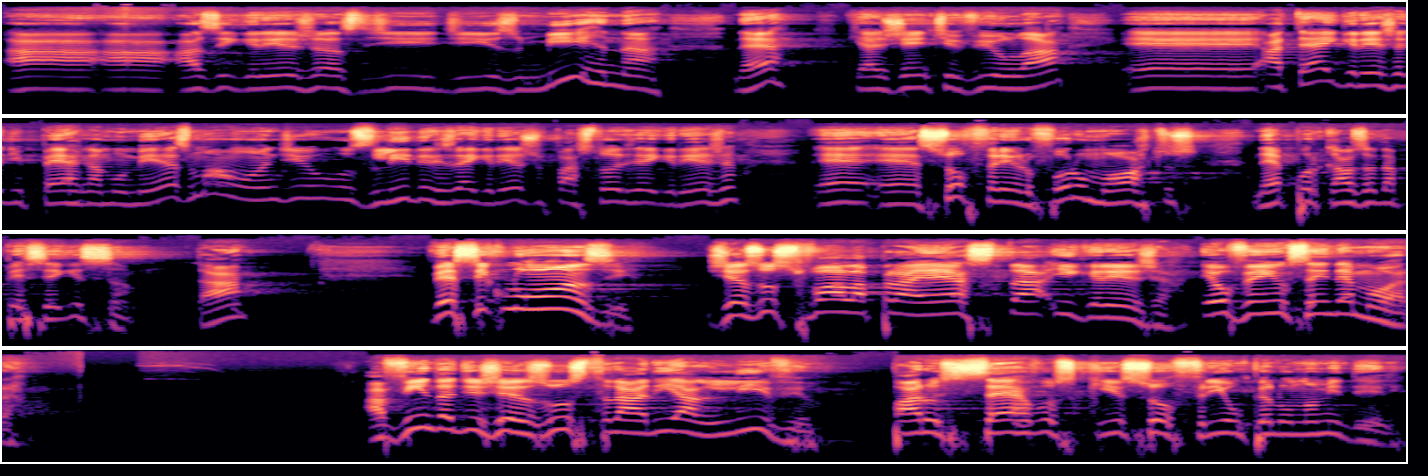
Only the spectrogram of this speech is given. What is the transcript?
a, a, as igrejas de, de Esmirna, né? Que a gente viu lá, é, até a igreja de Pérgamo mesmo, onde os líderes da igreja, os pastores da igreja, é, é, sofreram, foram mortos né, por causa da perseguição. Tá? Versículo 11: Jesus fala para esta igreja: Eu venho sem demora. A vinda de Jesus traria alívio para os servos que sofriam pelo nome dele.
